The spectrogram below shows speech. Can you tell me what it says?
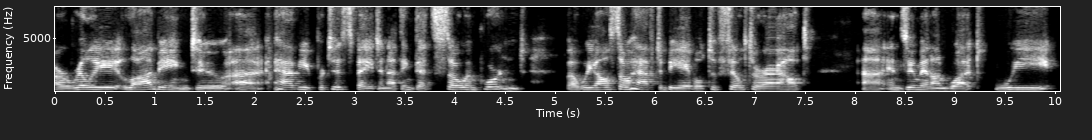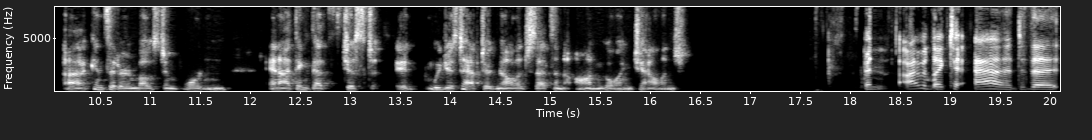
are really lobbying to uh, have you participate. And I think that's so important. But we also have to be able to filter out uh, and zoom in on what we uh, consider most important. And I think that's just, it, we just have to acknowledge that's an ongoing challenge. And I would like to add that,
